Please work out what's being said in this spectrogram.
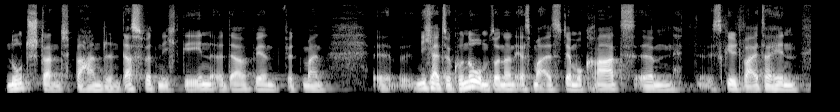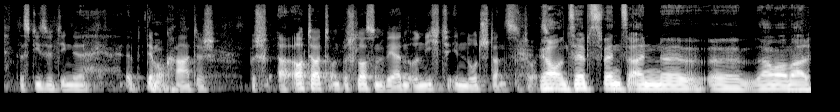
Notstand behandeln. Das wird nicht gehen. Äh, da wird man nicht als Ökonom, sondern erstmal als Demokrat. Ähm, es gilt weiterhin, dass diese Dinge demokratisch erörtert und beschlossen werden und nicht in Notstandssituationen. Ja, und selbst wenn es ein, äh, sagen wir mal,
